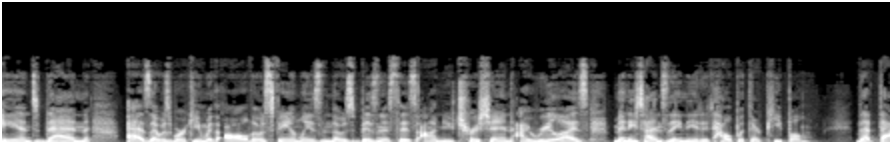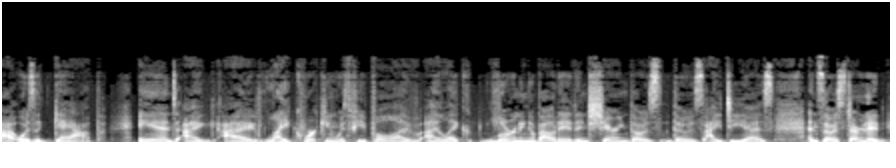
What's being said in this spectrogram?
And then, as I was working with all those families and those businesses on nutrition, I realized many times they needed help with their people that that was a gap. And I, I like working with people. I, I like learning about it and sharing those, those ideas. And so I started,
